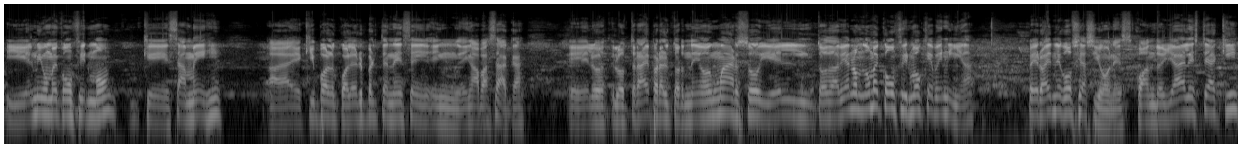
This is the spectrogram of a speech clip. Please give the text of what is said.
y él mismo me confirmó que Sameji, equipo al cual él pertenece en, Abasaca, eh, lo, trae para el torneo en marzo y él todavía no, me confirmó que venía, pero hay negociaciones. Cuando ya él esté aquí,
